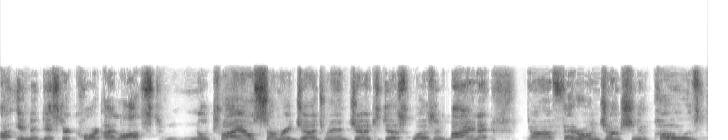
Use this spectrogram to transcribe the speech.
Uh, in the district court, I lost. No trial, summary judgment, judge just wasn't buying it. Uh, federal injunction imposed,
